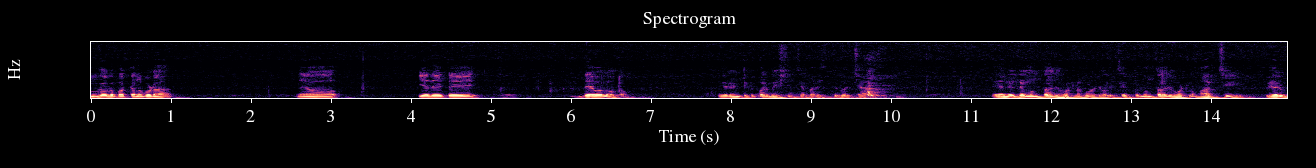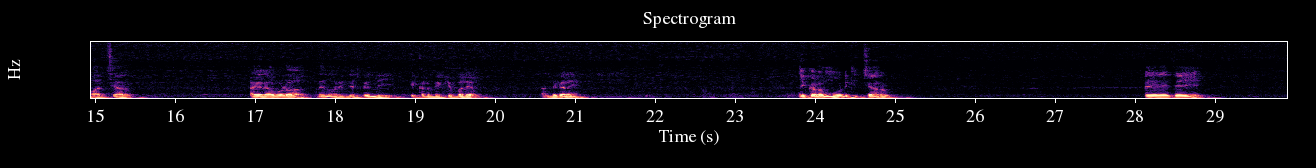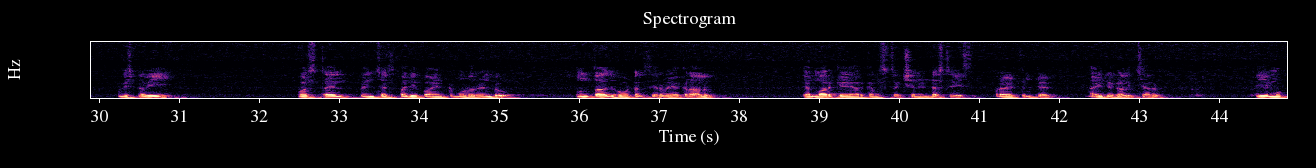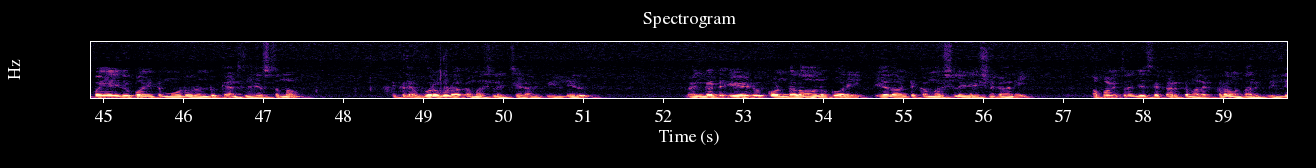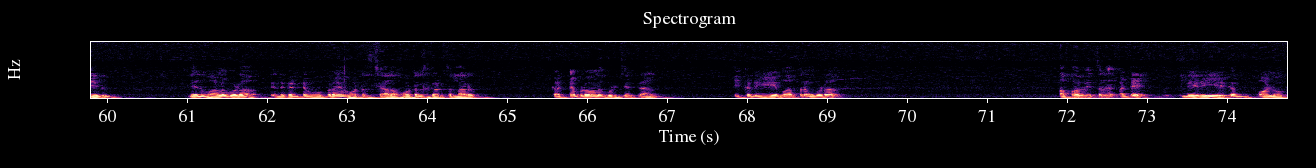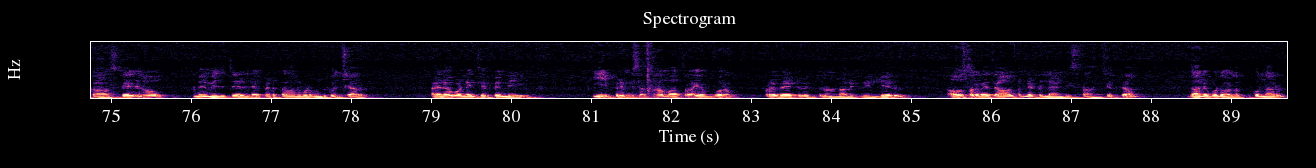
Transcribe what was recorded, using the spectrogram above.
ఇంకొక పక్కన కూడా ఏదైతే దేవలోకం ఈ రెంటికి పర్మిషన్ ఇచ్చే పరిస్థితికి వచ్చారు. ఏంటంటే ముంతాజ్ హోటల్ కూడా వాళ్ళకి చెప్తే ముంతాజ్ హోటల్ మార్చి వేరు మార్చారు. అయినా కూడా నేను వారికి చెప్పింది ఇక్కడ మీకు ఇవ్వలేం. అందుకనే ఇక్కడ మూడుకి ఇచ్చారు ఏదైతే విష్ణువి వర్స్టైల్ వెంచర్స్ పది పాయింట్ మూడు రెండు ముంతాజ్ హోటల్స్ ఇరవై ఎకరాలు MRKR construction industries private limited ఐదు ఎకరాలు ఇచ్చారు. ఈ ముప్పై ఐదు పాయింట్ మూడు రెండు క్యాన్సిల్ చేస్తున్నాం. ఇక్కడ ఎవ్వరు కూడా కమర్షియలైజ్ చేయడానికి వీలు లేదు. వెంకట ఏడు కొండలు ఆనుకొని ఎలాంటి కమర్షియలైజేషన్ కానీ అపవిత్రం చేసే కార్యక్రమాలు ఎక్కడా ఉండడానికి వీలు లేదు. నేను వాళ్ళు కూడా ఎందుకంటే ఓబ్రాయ్ హోటల్స్ చాలా హోటల్స్ కడుతున్నారు. కట్టినప్పుడు వాళ్ళకు కూడా చెప్పాను. ఇక్కడ ఏమాత్రం కూడా అపవిత్ర అంటే మీరు ఏ క- వాళ్ళు ఒక స్టేజ్లో మేము వెజిటేరియనే పెడతామని కూడా ముందుకు వచ్చారు అయినా కూడా నేను చెప్పింది ఈ ప్రిమిసెస్లో మాత్రం ఎవ్వరు ప్రైవేట్ వ్యక్తులు ఉండడానికి వీలు లేదు. అవసరమైతే ఆల్టర్నేటివ్ ల్యాండ్ ఇస్తామని చెప్పాం. దాన్ని కూడా వాళ్ళు ఒప్పుకున్నారు.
